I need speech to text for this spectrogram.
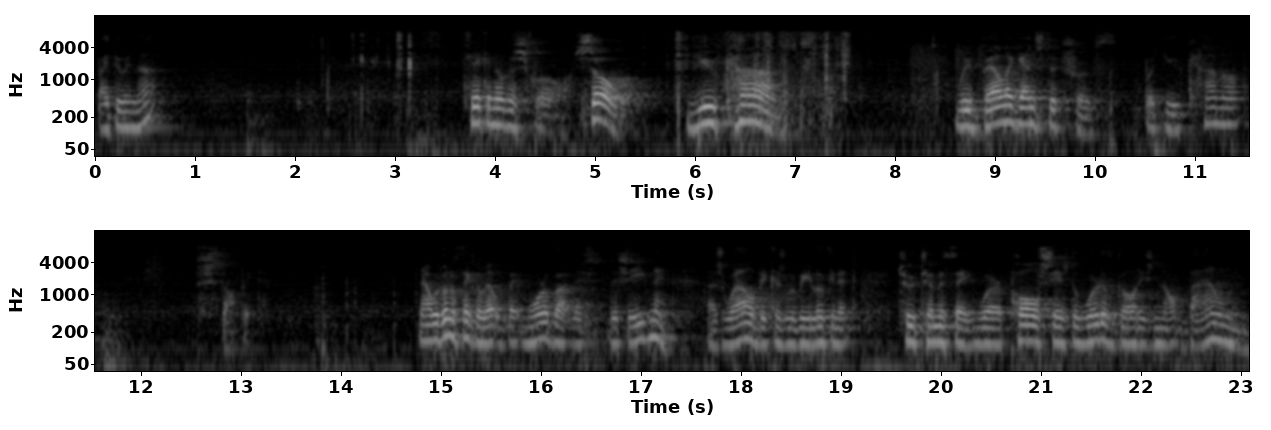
by doing that? Take another scroll. So, you can rebel against the truth, but you cannot stop it. Now, we're going to think a little bit more about this this evening as well, because we'll be looking at 2 Timothy, where Paul says the Word of God is not bound,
